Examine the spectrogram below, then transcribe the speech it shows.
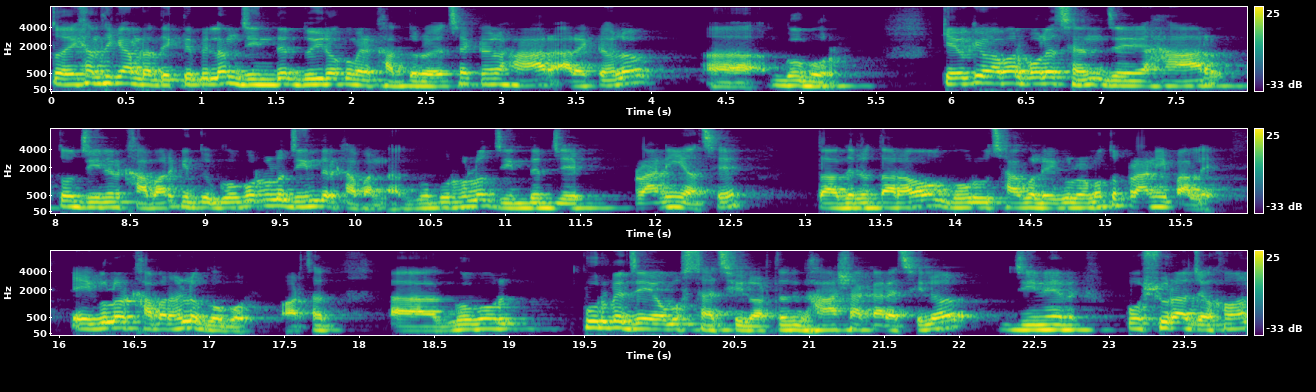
তো এখান থেকে আমরা দেখতে পেলাম জিনদের দুই রকমের খাদ্য রয়েছে একটা হলো হাড় আর একটা হলো গোবর। কেউ কেউ আবার বলেছেন যে হাড় তো জিনের খাবার কিন্তু গোবর হলো জিনদের খাবার না। গোবর হলো জিনদের যে প্রাণী আছে তাদের তারাও গরু, ছাগল এগুলোর মতো প্রাণী পালে। এগুলোর খাবার হলো গোবর। অর্থাৎ গোবর পূর্বে যে অবস্থা ছিল, অর্থাৎ ঘাস আকারে ছিল, জিনের পশুরা যখন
